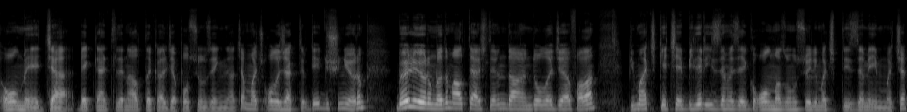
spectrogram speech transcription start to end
olmayacağı, beklentilerin altta kalacağı pozisyon zenginliği alacağı maç olacaktır diye düşünüyorum. Böyle yorumladım. Alt tercihlerin daha önde olacağı falan bir maç geçebilir. İzleme zevki olmaz onu söyleyeyim. Açıp da izlemeyin maçı.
